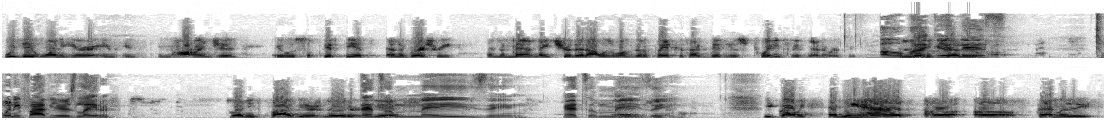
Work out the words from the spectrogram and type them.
we did one here in in, in Harlingen. It was the 50th anniversary, and the man made sure that I was the one going to play it because I did his 25th anniversary. Oh And my tell you, goodness. 25 years later. 25 years later. That's yes. amazing. That's amazing. He, he called me, and he had uh, a family,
